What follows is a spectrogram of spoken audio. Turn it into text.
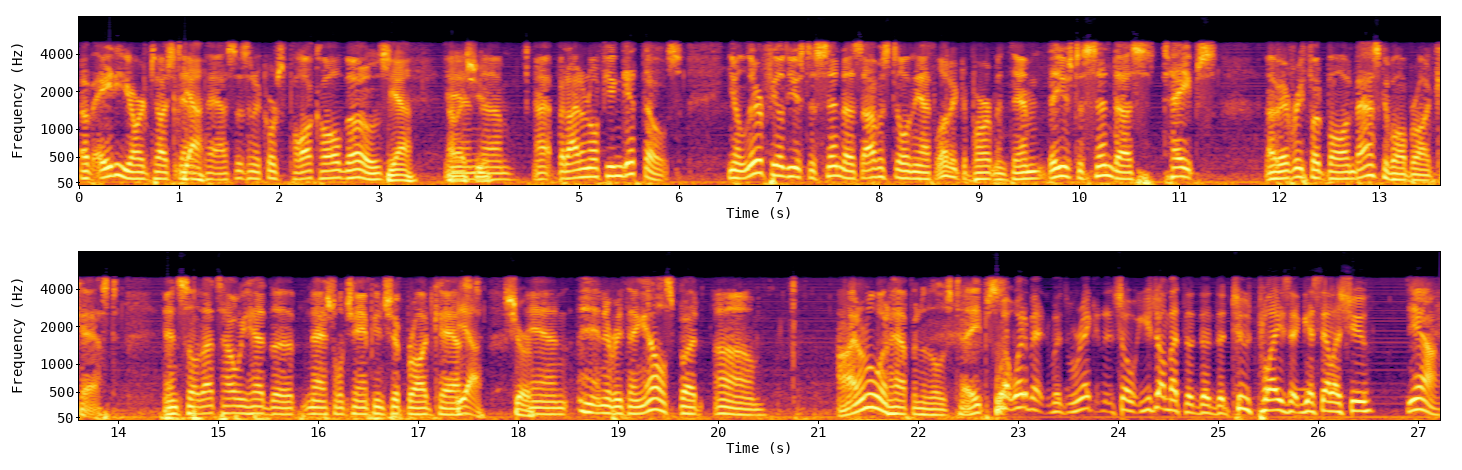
of 80-yard touchdown Yeah. passes, and of course Paul called those. Yeah, And, um, uh, but I don't know if you can get those. You know, Learfield used to send us. I was still in the athletic department then. They used to send us tapes of every football and basketball broadcast, and so that's how we had the national championship broadcast. Yeah, sure. And and everything else, but um, I don't know what happened to those tapes. Well, wait a minute, with Rick. So you're talking about the, the, the two plays against LSU? yeah,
